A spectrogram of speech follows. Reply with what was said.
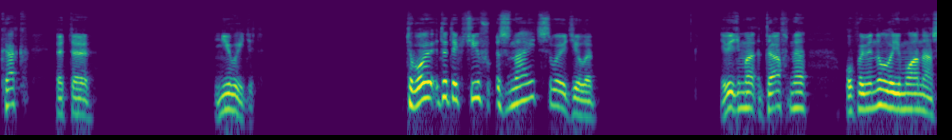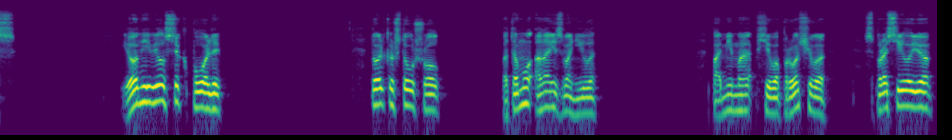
«Как это не выйдет?» Твой детектив знает свое дело. Видимо, Дафна упомянула ему о нас, и он явился к Поле. Только что ушел, потому она и звонила. Помимо всего прочего, спросил ее,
